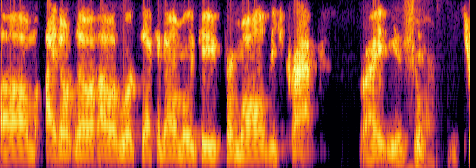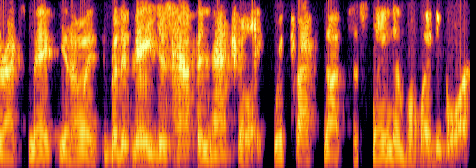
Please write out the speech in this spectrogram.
Um, I don't know how it works economically from all these tracks right? It's, sure. It, tracks make, you know, it, but it may just happen naturally with tracks not sustainable anymore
